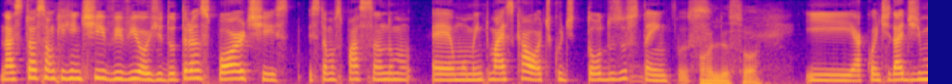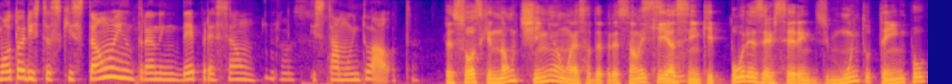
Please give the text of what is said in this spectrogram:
na situação que a gente vive hoje do transporte, es- estamos passando é, um momento mais caótico de todos os tempos. Olha só. E a quantidade de motoristas que estão entrando em depressão Nossa. está muito alta. Pessoas que não tinham essa depressão e que, Sim. assim, que por exercerem de muito tempo,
